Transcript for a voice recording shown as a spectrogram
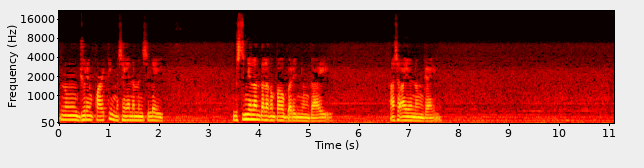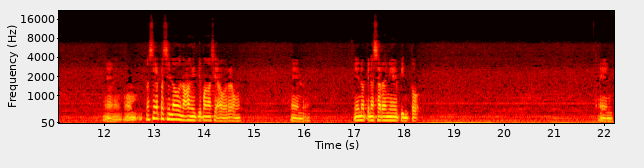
nung during party, masaya naman sila eh. Gusto niya lang talagang pahubarin yung guy. Kaso ayaw ng guy. Ayan. Oh, masaya pa sila oh, nakangiti pa nga si Aura oh. Ayan oh. Ayan oh, pinasara niya yung pinto. Ayan.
